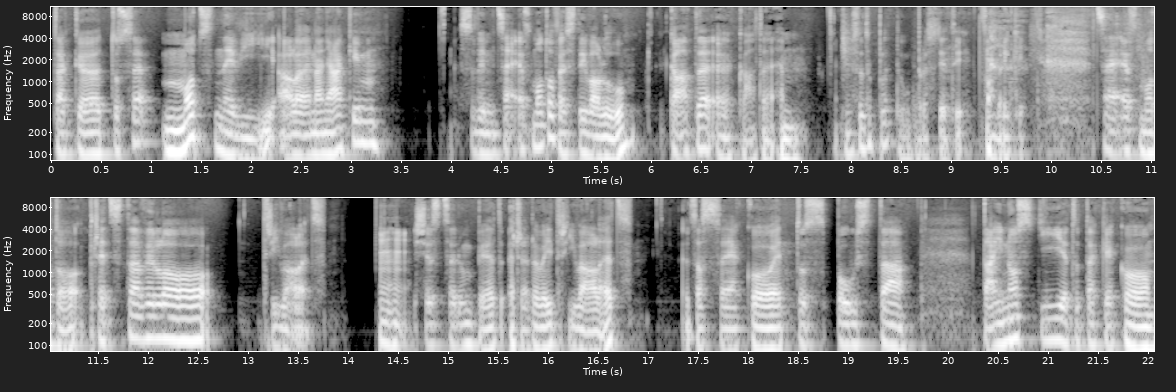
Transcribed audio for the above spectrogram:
tak eh, to se moc neví, ale na nějakým svým CF Moto Festivalu KT, eh, KTM, jak se to pletou prostě ty fabriky. CF Moto představilo tříválec. Mm-hmm. 675 řadový tříválec. Zase jako je to spousta tajností, je to tak jako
